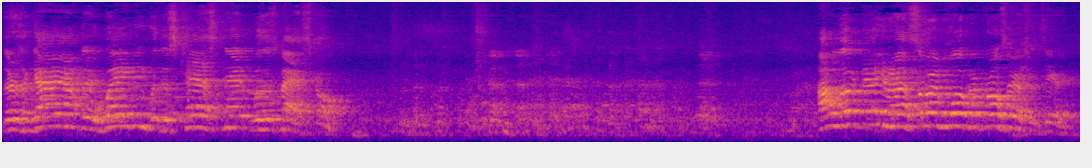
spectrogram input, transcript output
There's a guy out there waving with his cast net with his mask on. I looked at him and I saw him walking across there. I said,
